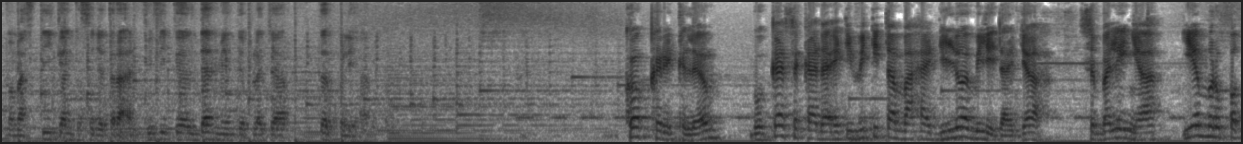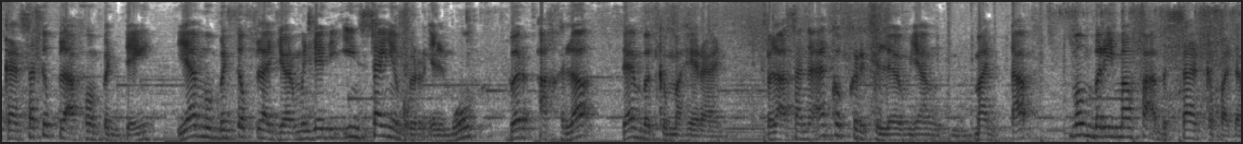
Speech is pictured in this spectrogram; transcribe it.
memastikan kesejahteraan fizikal dan mental pelajar terpelihara. Co-curriculum bukan sekadar aktiviti tambahan di luar bilik darjah. Sebaliknya, ia merupakan satu platform penting yang membentuk pelajar menjadi insan yang berilmu, berakhlak dan berkemahiran. Pelaksanaan co-curriculum yang mantap memberi manfaat besar kepada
